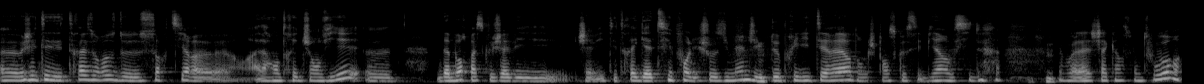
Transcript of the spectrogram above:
Euh, J'étais très heureuse de sortir euh, à la rentrée de janvier. D'abord parce que j'avais j'avais été très gâtée pour les choses humaines. J'ai eu deux prix littéraires, donc je pense que c'est bien aussi de voilà chacun son tour.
